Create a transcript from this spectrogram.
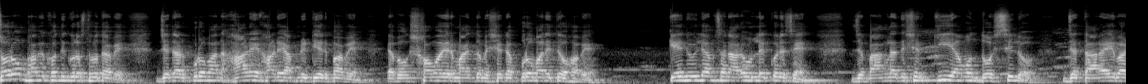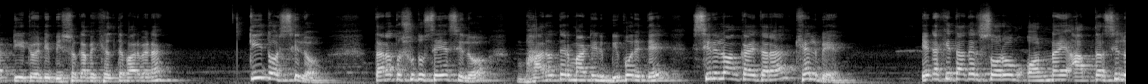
চরমভাবে ক্ষতিগ্রস্ত হতে হবে, যেটার প্রমাণ হাড়ে হাড়ে আপনি টের পাবেন এবং সময়ের মাধ্যমে সেটা প্রমাণিত হবে। কেন উইলিয়ামসন আরও উল্লেখ করেছেন যে বাংলাদেশের কি এমন দোষ ছিল যে তারা এবার টি টোয়েন্টি বিশ্বকাপে খেলতে পারবে না? কি দোষ ছিল? তারা তো শুধু চেয়েছিল ভারতের মাটির বিপরীতে শ্রীলঙ্কায় তারা খেলবে। এটা কি তাদের চরম অন্যায় আবদার ছিল,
